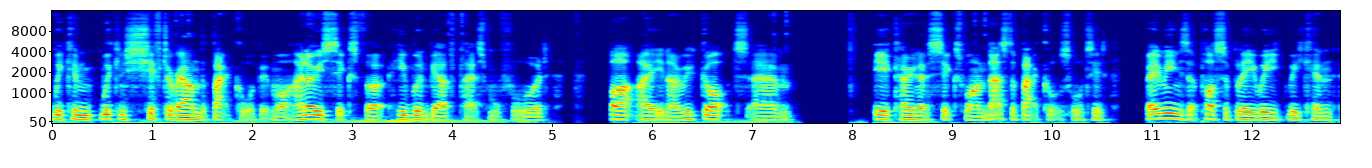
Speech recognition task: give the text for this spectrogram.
we can we can shift around the backcourt a bit more. I know he's six foot; he wouldn't be able to play a small forward, but I you know we've got um, Iacona at six one. That's the backcourt sorted. But it means that possibly we we can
